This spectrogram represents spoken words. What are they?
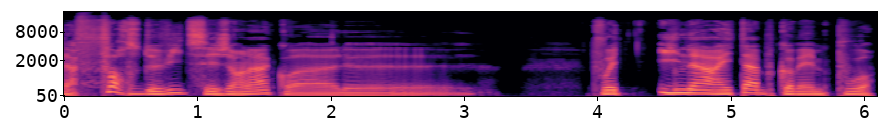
La force de vie de ces gens-là, quoi. Le... inarrêtable quand même pour...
